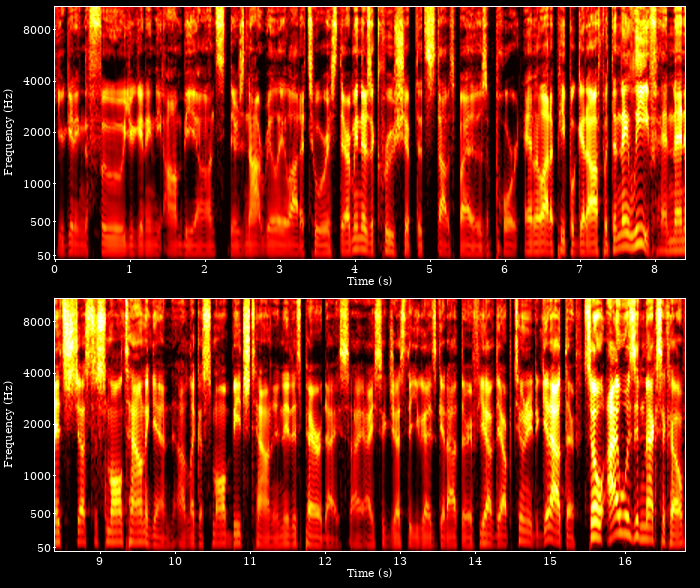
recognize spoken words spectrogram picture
you're getting the food, you're getting the ambiance. There's not really a lot of tourists there. I mean, there's a cruise ship that stops by. There's a port, and a lot of people get off, but then they leave, and then it's just a small town again, uh, like a small beach town, and it is paradise. I, I suggest that you guys get out there if you have the opportunity to get out there. So I was in Mexico,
